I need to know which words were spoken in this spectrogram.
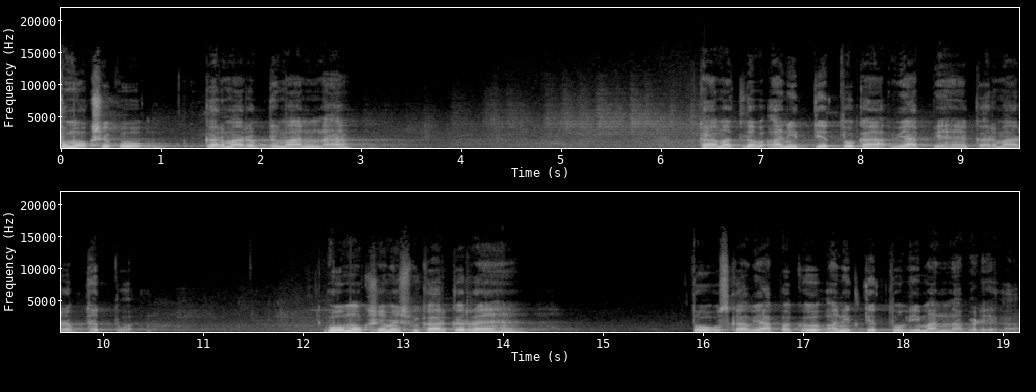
तो मोक्ष को कर्मारब्ध मानना का मतलब अनित्यत्व का व्याप्य है कर्मारब्धत्व। वो मोक्ष में स्वीकार कर रहे हैं तो उसका व्यापक अनित्यत्व भी मानना पड़ेगा।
